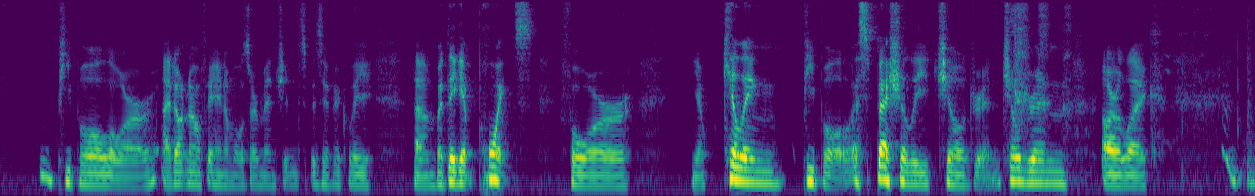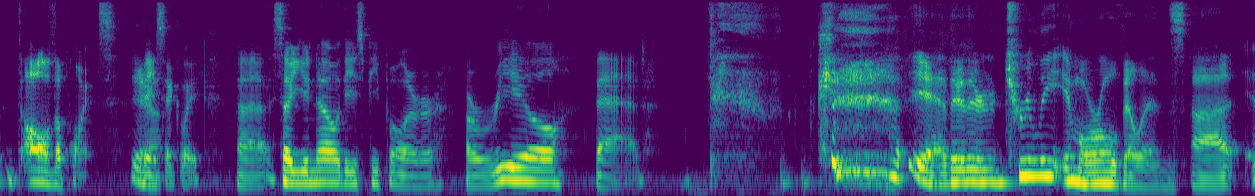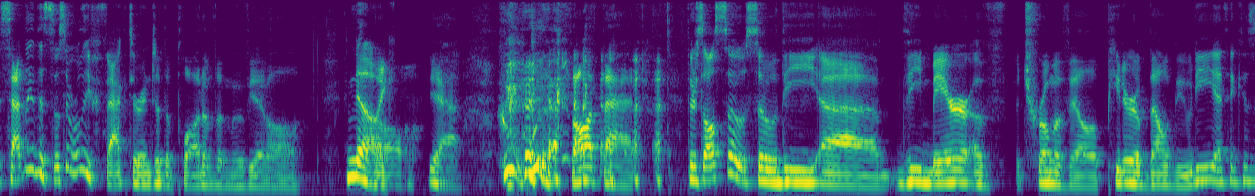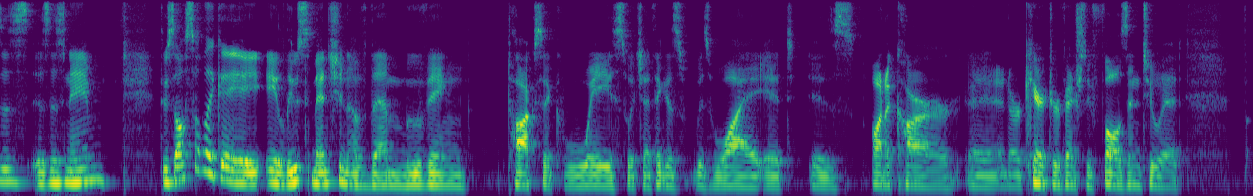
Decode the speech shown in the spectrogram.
people, or I don't know if animals are mentioned specifically, um, but they get points for you know killing people, especially children. Children are like all the points Yeah. basically. Uh, so you know these people are are real bad. Yeah, they're they're truly immoral villains. Uh, sadly, this doesn't really factor into the plot of the movie at all. No. Like, yeah, who would have thought that? There's also so the uh, the mayor of Tromaville, Peter Belgoody, I think is his is his name. There's also like a, a loose mention of them moving toxic waste, which I think is is why it is on a car and our character eventually falls into it.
